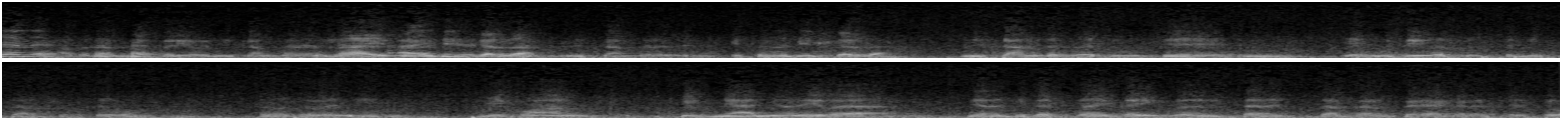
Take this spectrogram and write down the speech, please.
છે ને. નિષ્કામ કરે ના, એ તો નથી જ કરતા. નિષ્કામ કરે છે? એ તો નથી જ કરતા. નિષ્કામ શબ્દ શું છે? એ મોટી વસ્તુ છે નિષ્કામ તમે ખબર ને એ કોણ? કે જ્ઞાનીઓ એવા જેને જગત પર કઈ પણ નિષ્ઠા કર્મ કર્યા કરે છે? તો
